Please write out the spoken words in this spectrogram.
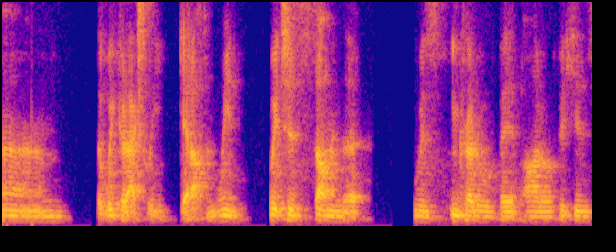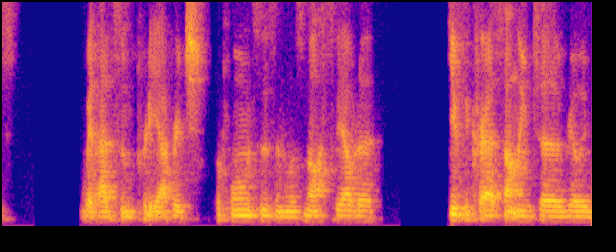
um, that we could actually get up and win, which is something that was incredible to be a part of because we'd had some pretty average performances and it was nice to be able to give the crowd something to really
